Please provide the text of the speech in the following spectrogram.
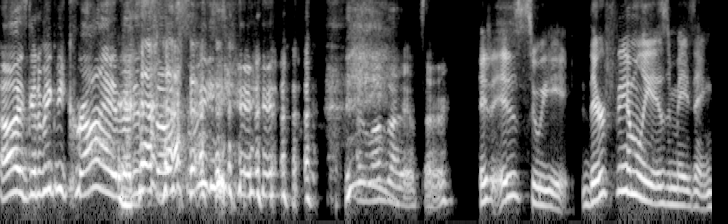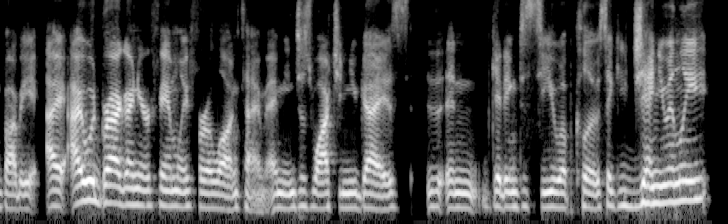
Oh, he's gonna make me cry. That is so sweet. I love that answer. It is sweet. Their family is amazing, Bobby. I, I would brag on your family for a long time. I mean, just watching you guys and getting to see you up close, like you genuinely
